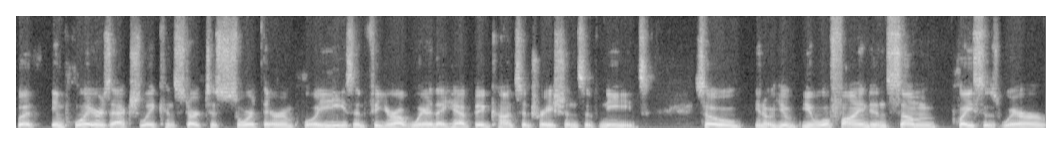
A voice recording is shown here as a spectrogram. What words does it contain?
But employers actually can start to sort their employees and figure out where they have big concentrations of needs. So, you know, you, you will find in some places where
